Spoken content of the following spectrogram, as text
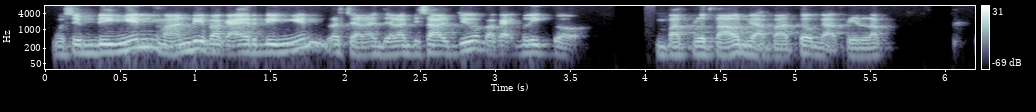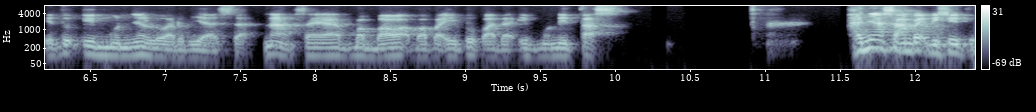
Musim dingin mandi pakai air dingin, terus jalan-jalan di salju pakai ngeligo. 40 tahun nggak batuk, nggak pilek, itu imunnya luar biasa. Nah, saya membawa Bapak Ibu pada imunitas. Hanya sampai di situ.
